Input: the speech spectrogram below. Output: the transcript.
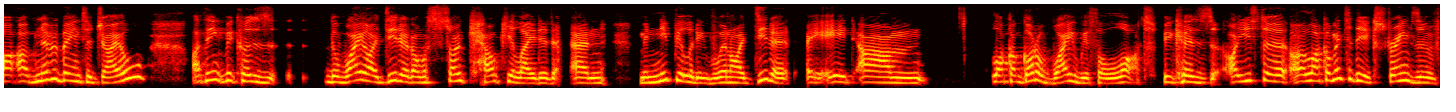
I, I've never been to jail. I think because the way I did it, I was so calculated and manipulative when I did it. It um like I got away with a lot because I used to I, like I went to the extremes of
